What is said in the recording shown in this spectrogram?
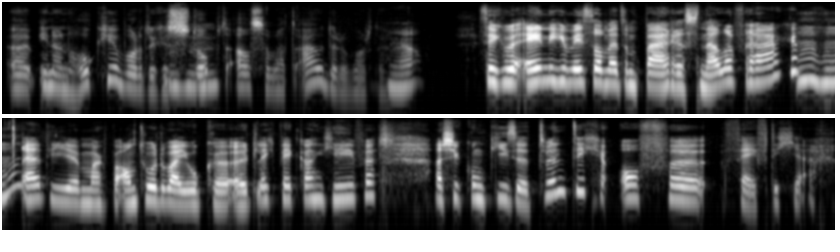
eh, in een hokje worden gestopt als ze wat ouder worden. Ja. Zeg, we eindigen meestal met een paar snelle vragen. Mhm. Hè, die je mag beantwoorden, waar je ook eh, uitleg bij kan geven. Als je kon kiezen 20 of eh 50 jaar.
